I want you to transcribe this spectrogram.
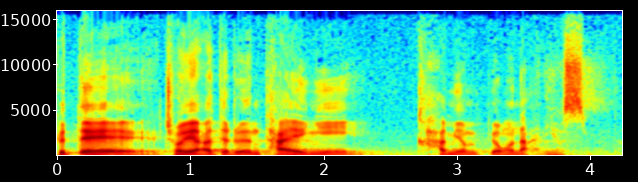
그때 저의 아들은 다행히 감염병은 아니었습니다.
